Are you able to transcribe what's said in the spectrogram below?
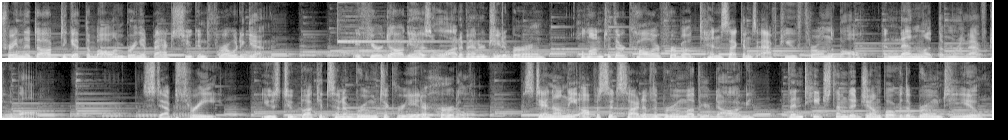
Train the dog to get the ball and bring it back so you can throw it again. If your dog has a lot of energy to burn, hold on to their collar for about 10 seconds after you've thrown the ball and then let them run after the ball. Step 3. Use two buckets and a broom to create a hurdle. Stand on the opposite side of the broom of your dog, then teach them to jump over the broom to you.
